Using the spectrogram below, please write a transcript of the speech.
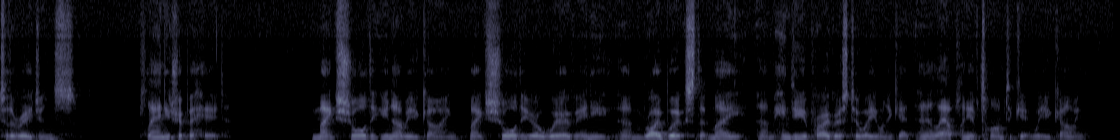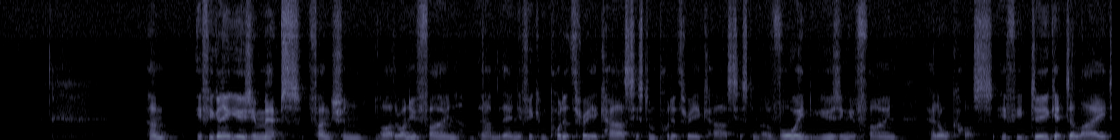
to the regions, plan your trip ahead. Make sure that you know where you're going. Make sure that you're aware of any um, roadworks that may um, hinder your progress to where you want to get and allow plenty of time to get where you're going. Um, if you're going to use your maps function either on your phone, um, then if you can put it through your car system, put it through your car system. Avoid using your phone at all costs. If you do get delayed,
